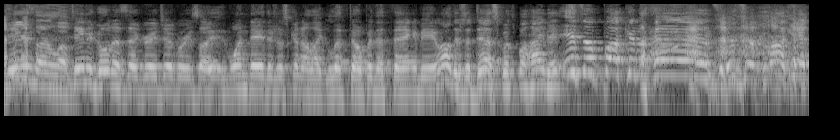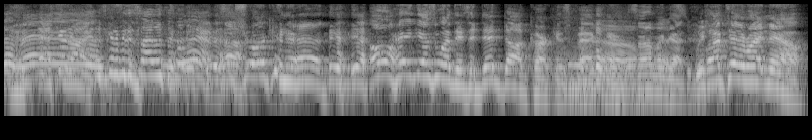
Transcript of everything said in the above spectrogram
Jeez, I love it. Dana Gould has that great joke where he's like, one day they're just gonna like lift open the thing and be, oh, there's a desk. What's behind it? It's a bucket of hands. It's a bucket of hands. That's right. It's gonna be the Silence of the Lambs. It's a shrunken head. Oh, hey, guess what? There's a dead dog carcass back here. Son of a gun. But I'm telling you right now,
